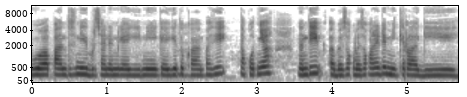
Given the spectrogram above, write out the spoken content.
gua pantas nih bercandain kayak gini kayak gitu kan. Pasti takutnya nanti besok besokannya dia mikir lagi.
